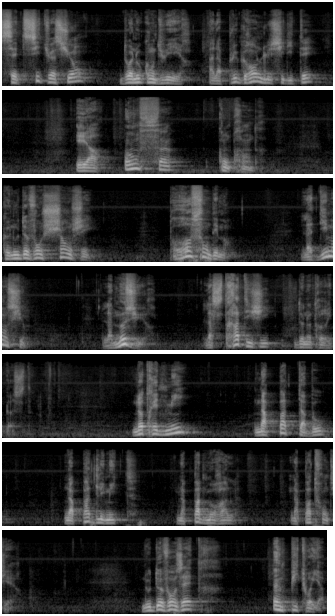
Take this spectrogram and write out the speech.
Cette situation doit nous conduire à la plus grande lucidité et à enfin comprendre que nous devons changer profondément la dimension, la mesure, la stratégie de notre riposte. Notre ennemi n'a pas de tabou, n'a pas de limite, n'a pas de morale, n'a pas de frontières. Nous devons être impitoyables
